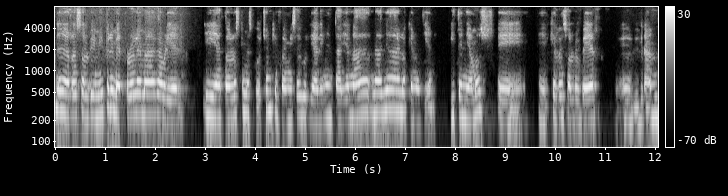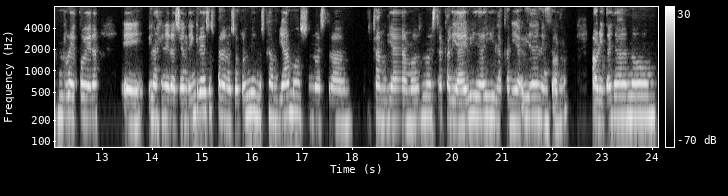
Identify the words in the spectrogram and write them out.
Eh, resolví mi primer problema, Gabriel y a todos los que me escuchan, que fue mi seguridad alimentaria, nada, nadie da lo que no tiene. Y teníamos eh, eh, que resolver, el gran reto era eh, la generación de ingresos para nosotros mismos. Cambiamos nuestra, cambiamos nuestra calidad de vida y la calidad de vida del entorno. Ahorita ya no,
